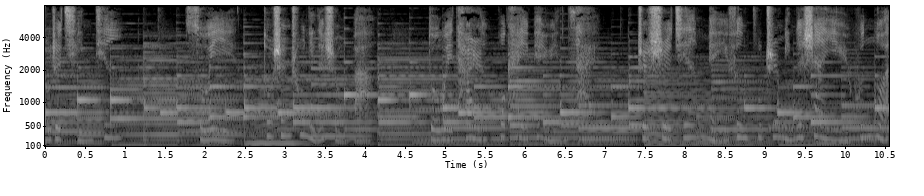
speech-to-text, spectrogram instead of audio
求着晴天。所以，多伸出你的手吧，多为他人拨开一片云彩。这世间每一份不知名的善意与温暖，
